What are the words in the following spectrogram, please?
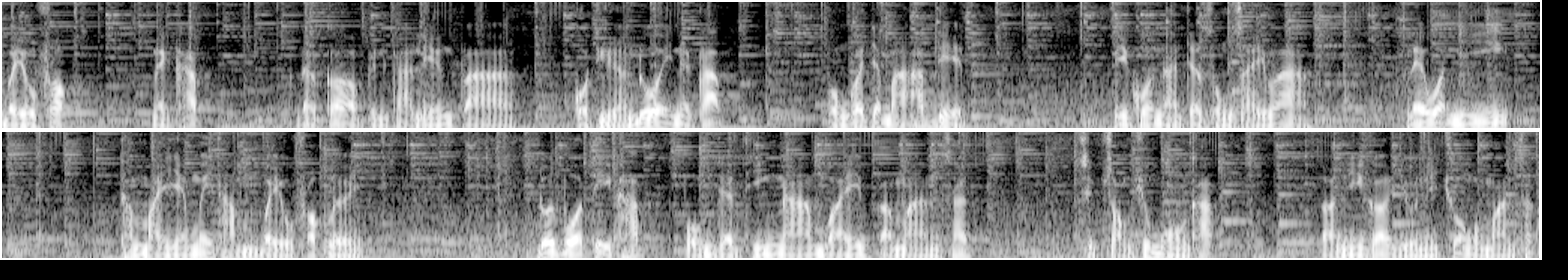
ไบโอฟล็อกนะครับ แล้วก็เป็นการเลี้ยงปลากดเหลืองด้วยนะครับ ผมก็จะมาอัปเดต มีคนอาจจะสงสัยว่า แล้ววันนี้ทำไมยังไม่ทำไบโอฟล็อกเลย โดยปกติครับ ผมจะทิ้งน้ำไว้ประมาณสัก 12 ชั่วโมงครับ ตอนนี้ก็อยู่ในช่วงประมาณสัก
